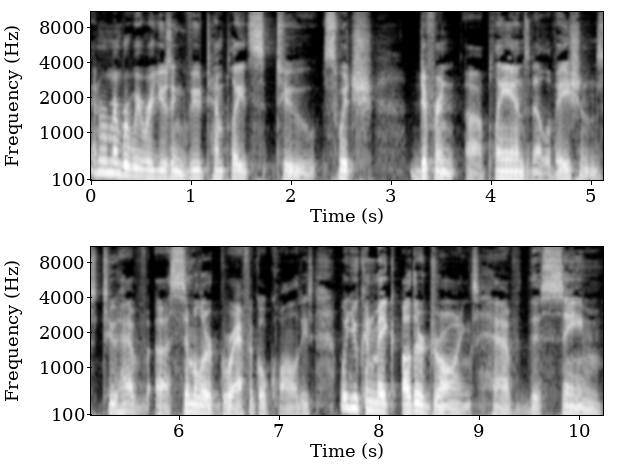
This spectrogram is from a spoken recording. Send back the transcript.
And remember, we were using view templates to switch different uh, plans and elevations to have uh, similar graphical qualities. Well, you can make other drawings have this same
